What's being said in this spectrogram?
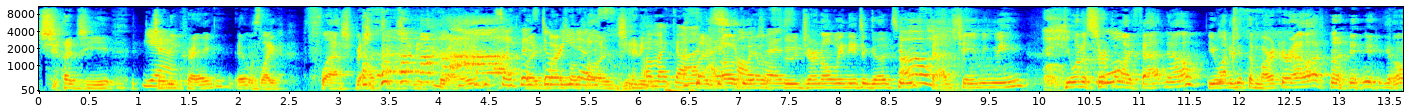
judgy Yeah. Jenny Craig. It was like flashback to Jenny Craig. It's like those might as well call her Doritos. Jenny. Oh my God, Like, I oh, do we have a food journal we need to go to? Fat shaming me. Do you want to circle Well- my fat now? You want to get the marker out? Like, oh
